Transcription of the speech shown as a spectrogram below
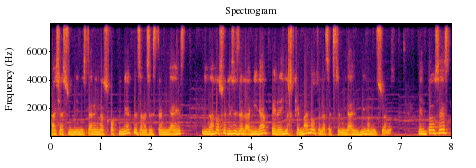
hacia su bienestar en los cojinetes, en las extremidades, y nosotros felices de la vida, pero ellos quemando de las extremidades, bien lo mencionas. Entonces,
